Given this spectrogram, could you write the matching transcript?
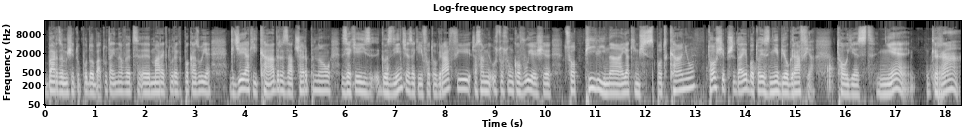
Bardzo mi się tu podoba. Tutaj nawet e, Marek Turek pokazuje, gdzie jaki kadr zaczerpnął, z jakiego zdjęcia, z jakiej fotografii. Czasami ustosunkowuje się, co pili na jakimś spotkaniu. To się przydaje, bo to jest nie biografia. To jest nie gra,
